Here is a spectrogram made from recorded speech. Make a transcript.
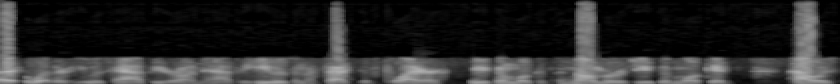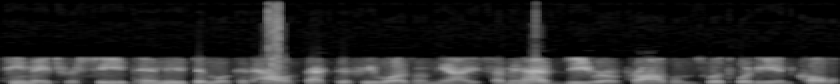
uh, whether he was happy or unhappy, he was an effective player. You can look at the numbers. You can look at how his teammates received him. You can look at how effective he was on the ice. I mean, I had zero problems with what Ian Cole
